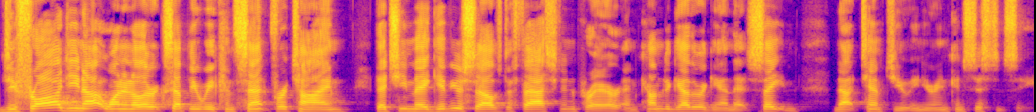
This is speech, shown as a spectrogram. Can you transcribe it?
Defraud ye not one another, except that we consent for a time, that ye may give yourselves to fasting and prayer, and come together again, that Satan not tempt you in your inconsistency.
